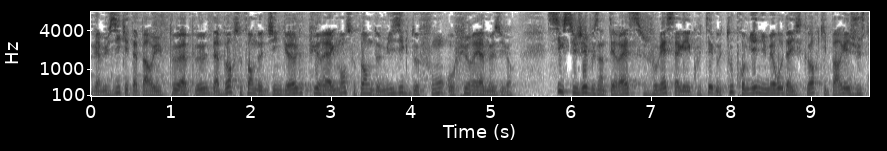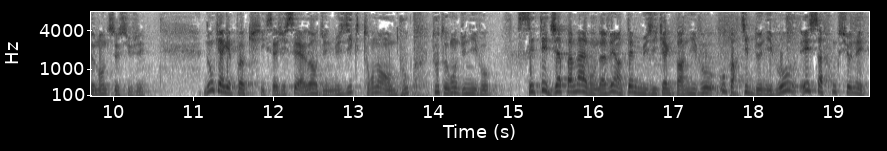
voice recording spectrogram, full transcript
La musique est apparue peu à peu, d'abord sous forme de jingle, puis réellement sous forme de musique de fond au fur et à mesure. Si le sujet vous intéresse, je vous laisse aller écouter le tout premier numéro d'Icecore qui parlait justement de ce sujet. Donc à l'époque, il s'agissait alors d'une musique tournant en boucle tout au long du niveau. C'était déjà pas mal, on avait un thème musical par niveau ou par type de niveau, et ça fonctionnait.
